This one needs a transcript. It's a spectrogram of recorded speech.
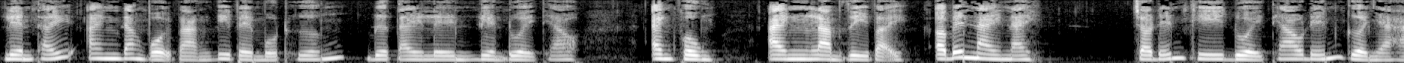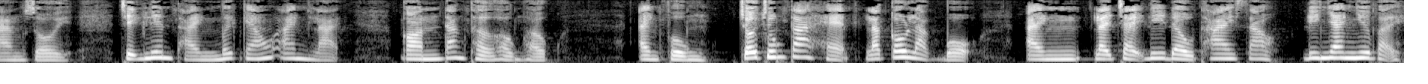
liền thấy anh đang vội vàng đi về một hướng, đưa tay lên liền đuổi theo. Anh Phùng, anh làm gì vậy? Ở bên này này. Cho đến khi đuổi theo đến cửa nhà hàng rồi, Trịnh Liên Thành mới kéo anh lại, còn đang thở hồng hộc. Anh Phùng, chỗ chúng ta hẹn là câu lạc bộ, anh lại chạy đi đầu thai sao? Đi nhanh như vậy.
